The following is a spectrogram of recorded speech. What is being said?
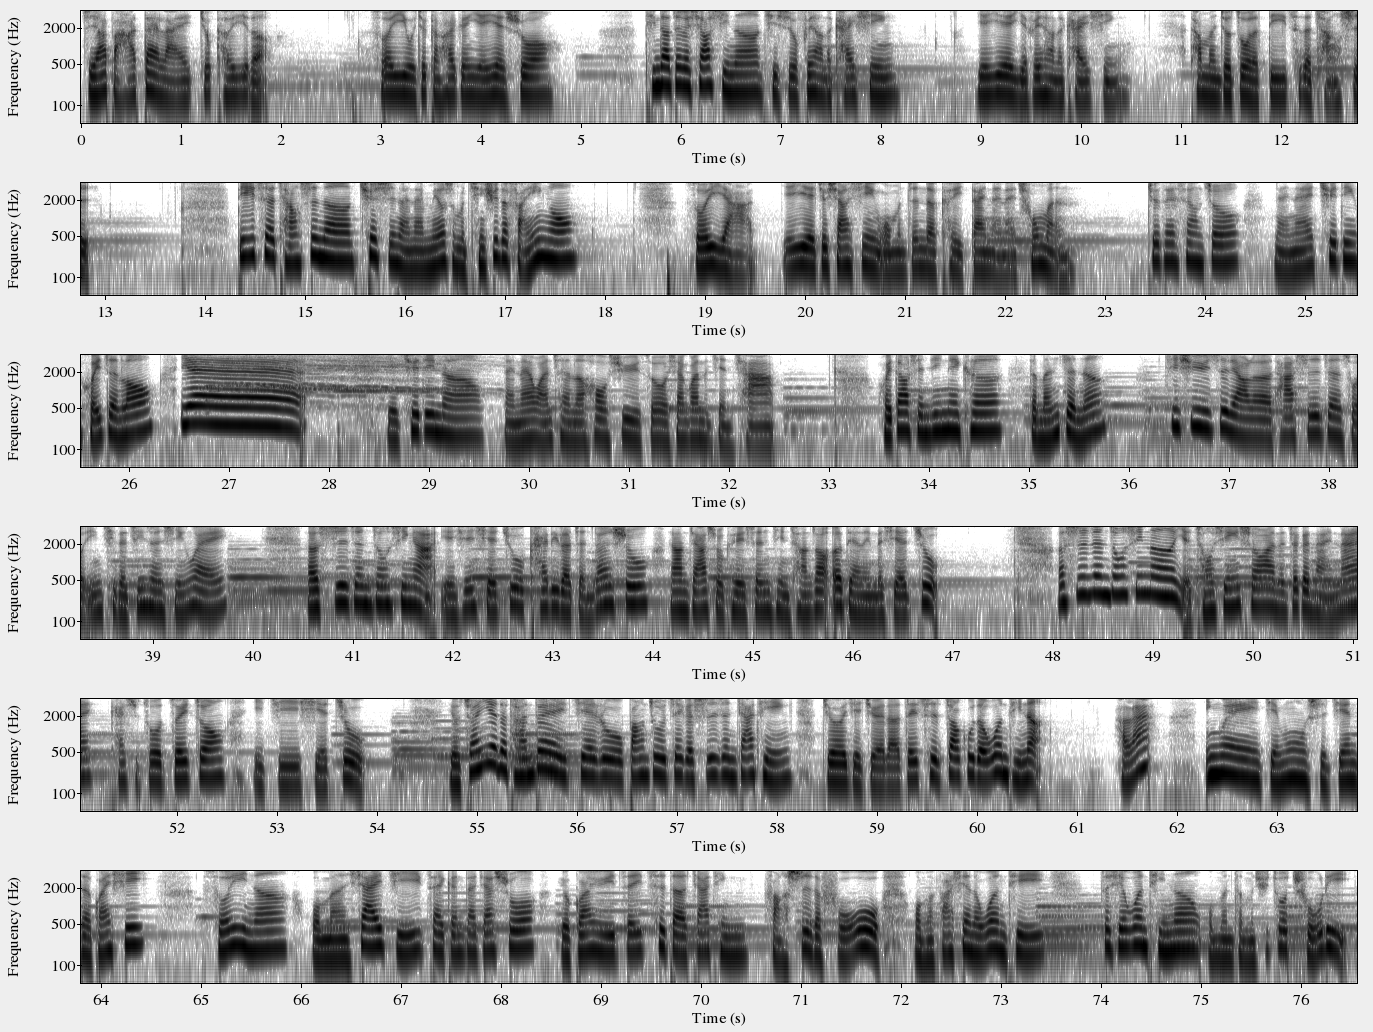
只要把他带来就可以了。所以我就赶快跟爷爷说，听到这个消息呢，其实我非常的开心。爷爷也非常的开心，他们就做了第一次的尝试。第一次的尝试呢，确实奶奶没有什么情绪的反应哦，所以啊，爷爷就相信我们真的可以带奶奶出门。就在上周，奶奶确定回诊喽，耶！也确定呢，奶奶完成了后续所有相关的检查，回到神经内科的门诊呢。继续治疗了他失智症所引起的精神行为，而失智症中心啊也先协助开立了诊断书，让家属可以申请长照二点零的协助。而失智症中心呢也重新收案的这个奶奶开始做追踪以及协助，有专业的团队介入帮助这个失智症家庭，就会解决了这次照顾的问题呢。好啦，因为节目时间的关系，所以呢。我们下一集再跟大家说有关于这一次的家庭访视的服务，我们发现的问题，这些问题呢，我们怎么去做处理？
